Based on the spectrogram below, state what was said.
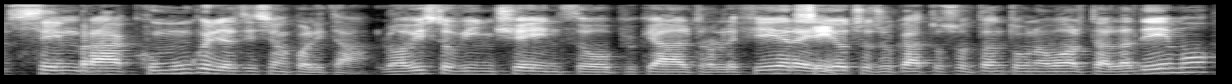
sembra comunque di altissima qualità. Lo ha visto Vincenzo più che altro alle fiere. Sì. Io ci ho giocato soltanto una volta alla demo.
